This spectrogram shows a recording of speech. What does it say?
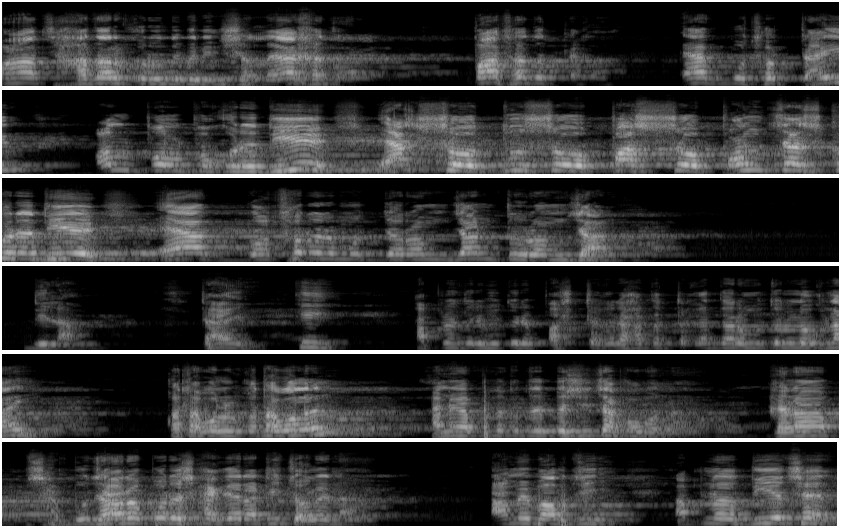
পাঁচ হাজার করে দেবেন ইনশাল্লাহ, এক হাজার। পাঁচ হাজার টাকা। এক বছর টাইম অল্প অল্প করে দিয়ে একশো, দুশো, পাঁচশো, পঞ্চাশ করে দিয়ে এক বছরের মধ্যে রমজান টু রমজান দিলাম। টাইম কি? আপনাদের ভিতরে পাঁচটা করে হাজার টাকা দেওয়ার মতন লোক নাই? কথা বলেন কথা বলেন। আমি আপনাদের বেশি চাপাবো না। কেন? বোঝার ওপরে আঠি চলে না। আমি ভাবছি, আপনারা দিয়েছেন,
